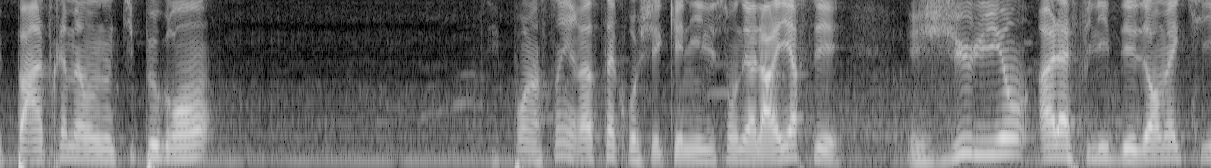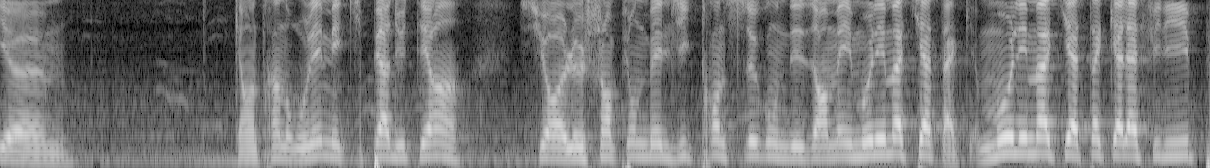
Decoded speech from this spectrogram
il paraîtrait même un petit peu grand. Et pour l'instant, il reste accroché. Kenny Lisson à l'arrière, c'est Julien Alaphilippe désormais qui, euh, qui est en train de rouler mais qui perd du terrain sur le champion de Belgique. 30 secondes désormais. Molema qui attaque. Molema qui attaque à la Philippe.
